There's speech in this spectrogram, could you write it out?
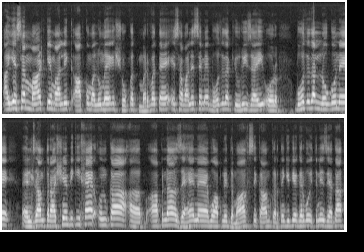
आईएसएम मार्ट के मालिक, आपको मालूम है, शौकत मरवत हैं। इस हवाले से मैं बहुत ज़्यादा क्यूरीज आई और बहुत ज़्यादा लोगों ने इल्ज़ाम तराशियाँ भी की। खैर, उनका अपना जहन है, वो अपने दिमाग से काम करते हैं, क्योंकि अगर वो इतने ज़्यादा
